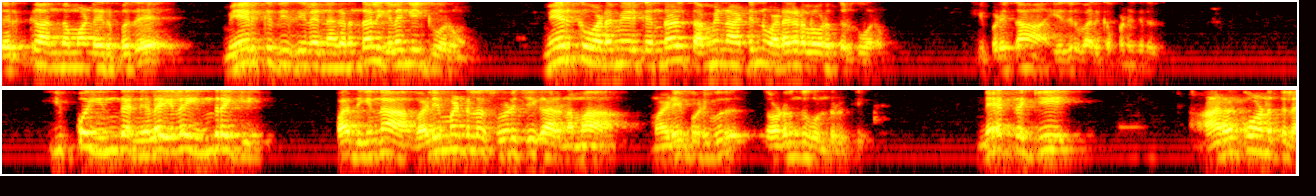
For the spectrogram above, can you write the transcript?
தெற்கு அந்தமான் இருப்பது மேற்கு திசையில நகர்ந்தால் இலங்கைக்கு வரும். மேற்கு வடமேற்கு என்றால் தமிழ்நாட்டின் வடகடலோரத்திற்கு வரும். இப்படித்தான் எதிர்பார்க்கப்படுகிறது. இப்போ இந்த நிலையில இன்றைக்கு பாத்தீங்கன்னா வளிமண்டல சுழற்சி காரணமா மழைப்பொழிவு தொடர்ந்து கொண்டிருக்கு. நேற்றைக்கு அரக்கோணத்துல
